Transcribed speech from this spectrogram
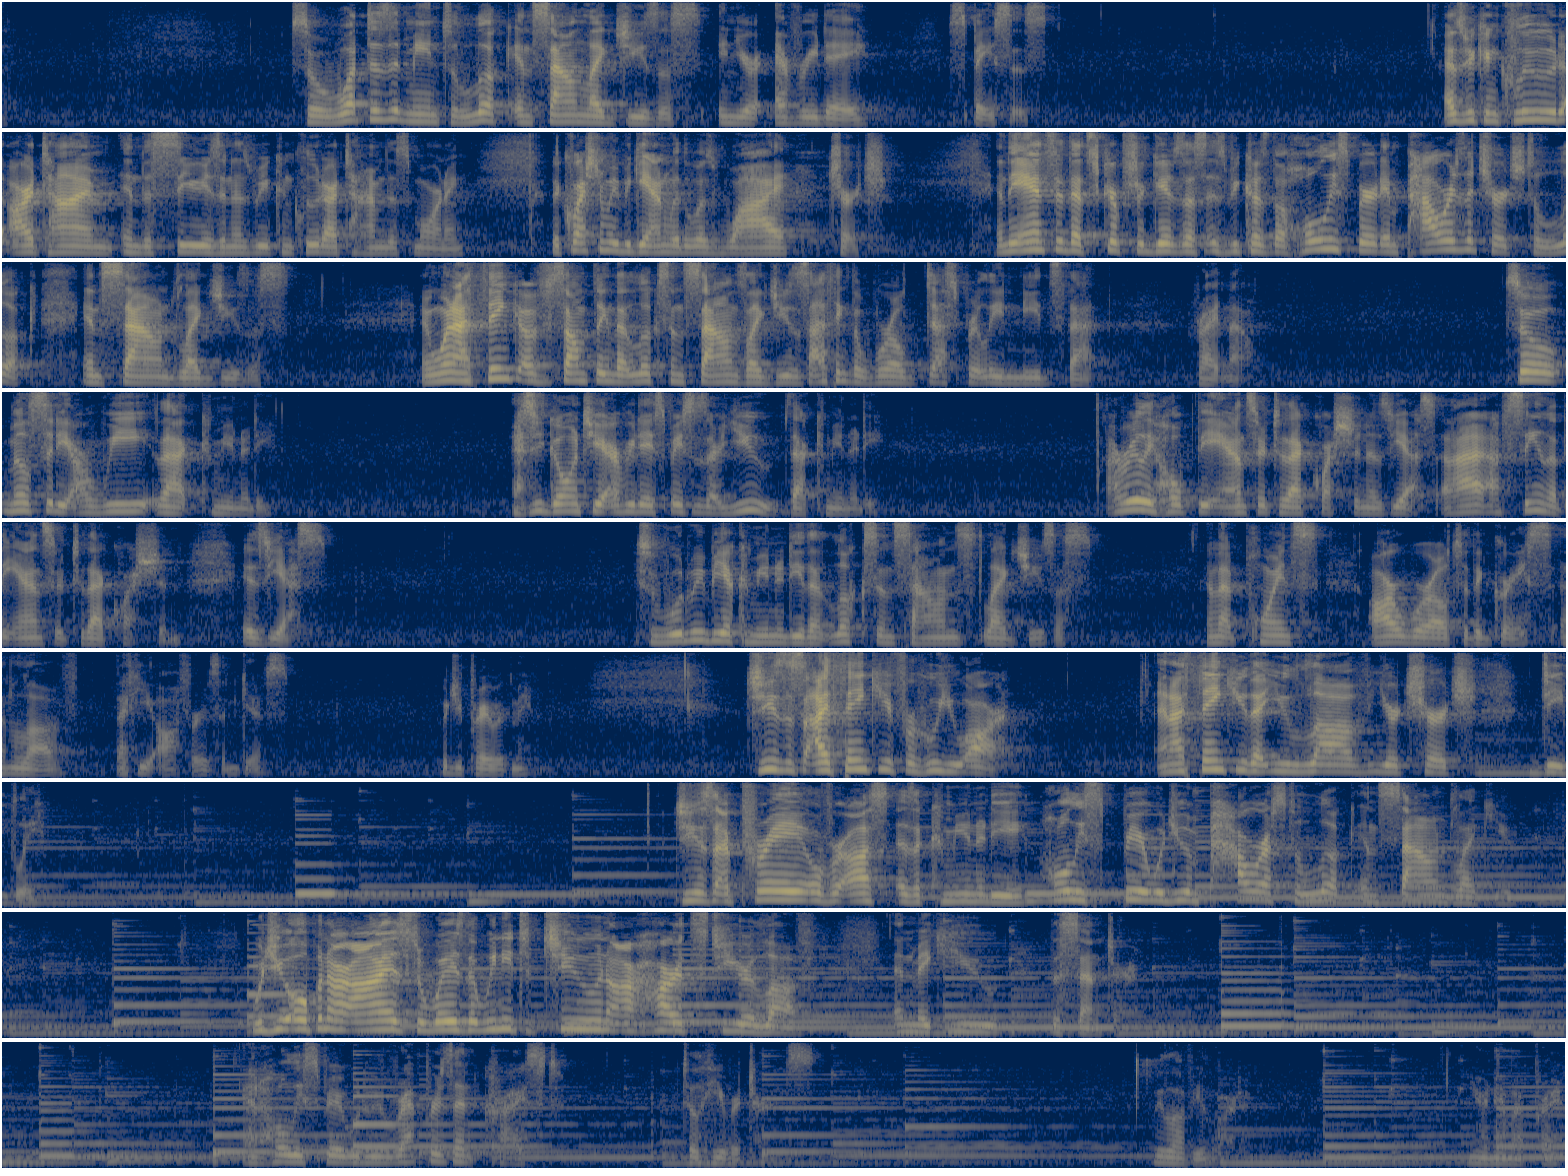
So, what does it mean to look and sound like Jesus in your everyday spaces? As we conclude our time in this series and as we conclude our time this morning, the question we began with was why church? And the answer that Scripture gives us is because the Holy Spirit empowers the church to look and sound like Jesus. And when I think of something that looks and sounds like Jesus, I think the world desperately needs that right now. So, Mill City, are we that community? As you go into your everyday spaces, are you that community? I really hope the answer to that question is yes. And I, have seen that the answer to that question is yes. Would we be a community that looks and sounds like Jesus and that points our world to the grace and love that he offers and gives? Would you pray with me? Jesus, I thank you for who you are. And I thank you that you love your church deeply. Jesus, I pray over us as a community. Holy Spirit, would you empower us to look and sound like you? Would you open our eyes to ways that we need to tune our hearts to your love and make you the center? And Holy Spirit, would we represent Christ till he returns? We love you, Lord. In your name I pray.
